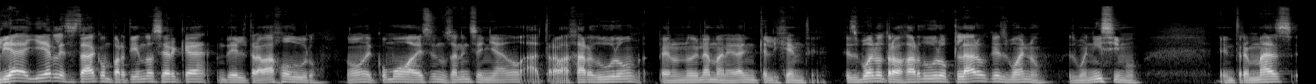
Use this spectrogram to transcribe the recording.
El día de ayer les estaba compartiendo acerca del trabajo duro, ¿no? De cómo a veces nos han enseñado a trabajar duro, pero no de una manera inteligente. ¿Es bueno trabajar duro? Claro que es bueno, es buenísimo. Entre más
